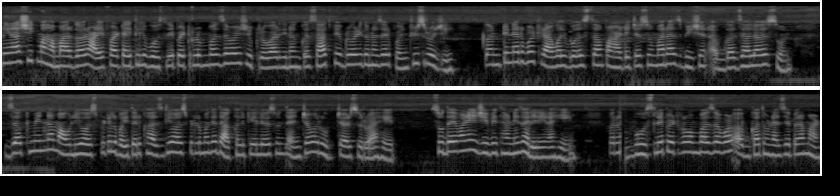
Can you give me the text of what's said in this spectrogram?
पुणे नाशिक महामार्गावर आळेफाटा येथील भोसले पेट्रोल पंपाजवळ शुक्रवार दिनांक सात फेब्रुवारी दोन हजार पंचवीस रोजी कंटेनर व ट्रॅव्हल बसचा पहाटेच्या सुमारास भीषण अपघात झाला असून जखमींना माऊली हॉस्पिटल व इतर खासगी हॉस्पिटलमध्ये दाखल केले असून त्यांच्यावर उपचार सुरू आहेत. सुदैवाने जीवितहानी झालेली नाही. परंतु भोसले पेट्रोल पंपाजवळ अपघात होण्याचे प्रमाण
